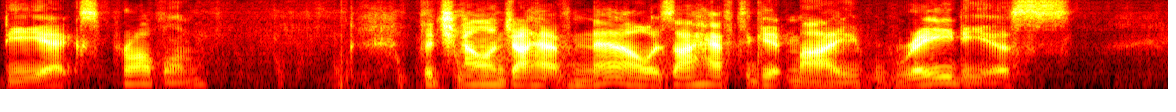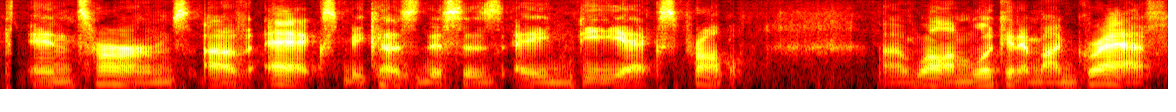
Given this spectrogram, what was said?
dx problem. The challenge I have now is I have to get my radius in terms of x because this is a dx problem. Uh, while I'm looking at my graph,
